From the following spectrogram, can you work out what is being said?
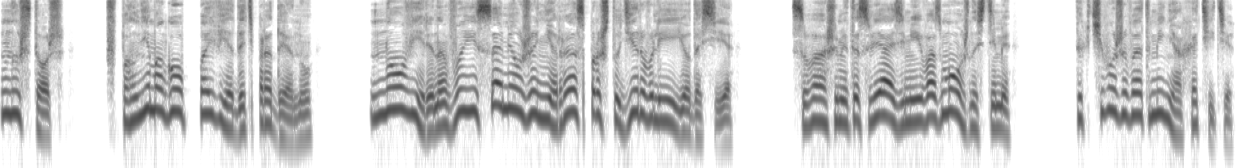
«Ну что ж, Вполне могу поведать про Дэну. Но уверена, вы и сами уже не раз проштудировали ее досье. С вашими-то связями и возможностями. Так чего же вы от меня хотите?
